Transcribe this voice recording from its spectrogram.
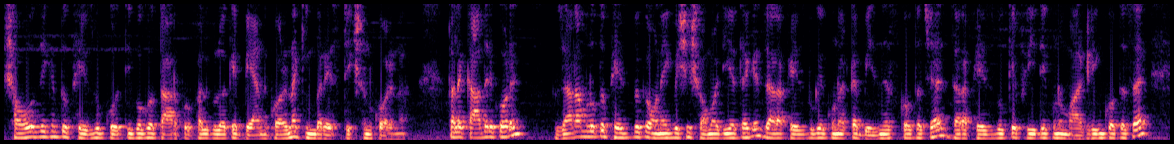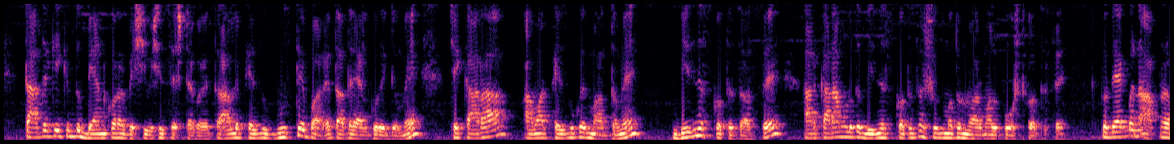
সহজে কিন্তু ফেসবুক কর্তৃপক্ষ তার প্রোফাইলগুলোকে ব্যান করে না কিংবা রেস্ট্রিকশন করে না। তাহলে কাদের করে? যারা মূলত ফেসবুকে অনেক বেশি সময় দিয়ে থাকে, যারা ফেসবুকে কোনো একটা বিজনেস করতে চায়, যারা ফেসবুকে ফ্রিতে কোনো মার্কেটিং করতে চায়, তাদেরকে কিন্তু ব্যান করার বেশি বেশি চেষ্টা করে। তাহলে ফেসবুক বুঝতে পারে তাদের অ্যালগোরিদমে যে কারা আমার ফেসবুকের মাধ্যমে বিজনেস করতে চাচ্ছে আর কারা মূলত বিজনেস করতেছে শুধুমাত্র নর্মাল পোস্ট করতেছে। তো দেখবেন আপনার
